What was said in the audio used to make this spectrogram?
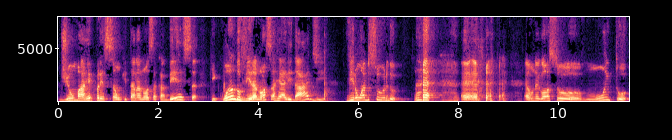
de uma repressão que está na nossa cabeça, que quando vira nossa realidade, vira um absurdo. Né? É, é, é um negócio muito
